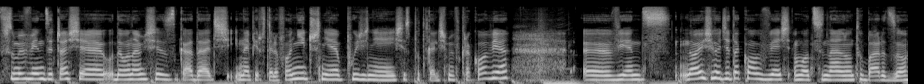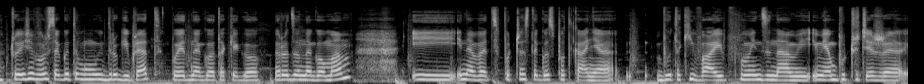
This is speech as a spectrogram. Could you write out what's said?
w sumie w międzyczasie udało nam się zgadać najpierw telefonicznie, później się spotkaliśmy w Krakowie, więc no jeśli chodzi o taką więź emocjonalną, to bardzo. Czuję się po prostu jakby to był mój drugi brat, bo jednego takiego rodzonego mam. I, I nawet podczas tego spotkania był taki vibe pomiędzy nami i miałam poczucie, że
